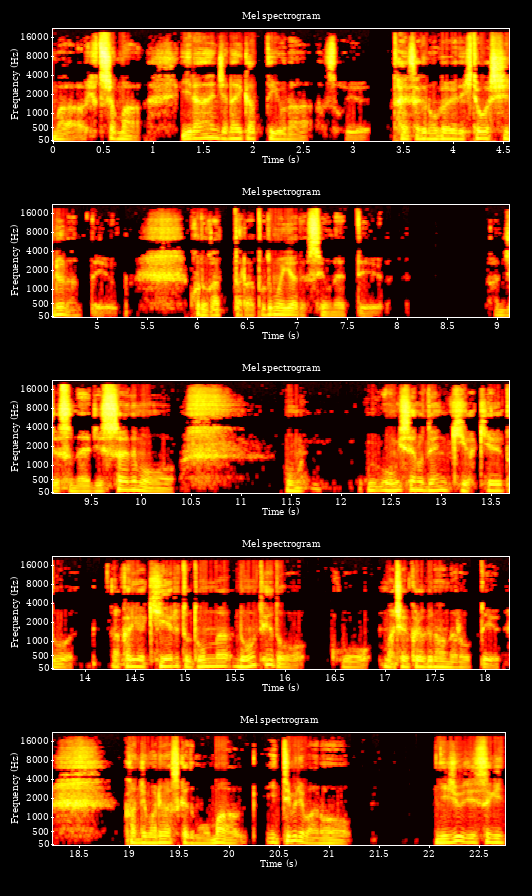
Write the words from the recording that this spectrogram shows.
まあ、ひょっとしたらまあ、いらないんじゃないかっていうような、そういう対策のおかげで人が死ぬなんていうことがあったらとても嫌ですよねっていう感じですね。実際でも、お店の電気が消えると、明かりが消えるとどんな、どの程度、こう、街が暗くなるんだろうっていう感じもありますけども、まあ、言ってみれば、あの、20時過ぎ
